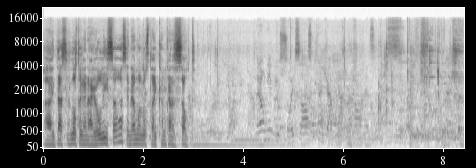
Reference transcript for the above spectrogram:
Uh, that's, it looks like an aioli sauce, and that one looks like some kind of salt. They don't give you soy sauce. What kind of Japanese restaurant is this?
